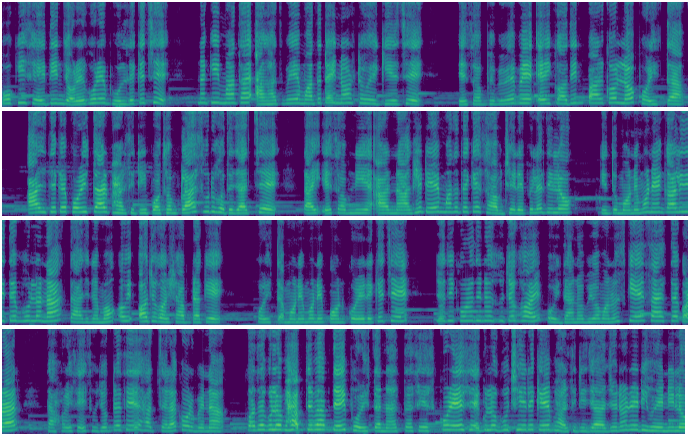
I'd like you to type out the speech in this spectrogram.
ও কি সেই দিন জ্বরের ঘরে ভুল দেখেছে? নাকি মাথায় আঘাত পেয়ে মাথাটাই নষ্ট হয়ে গিয়েছে? এসব ভেবে ভেবে এই কদিন পার করল ফরিস্তা। আজ থেকে ফরিস্তার ভার্সিটির প্রথম ক্লাস শুরু হতে যাচ্ছে। তাই এসব নিয়ে আর না ঘেঁটে মাথা থেকে সব ঝেড়ে ফেলে দিল। কিন্তু মনে মনে গালি দিতে ভুলল না তাজ নামক ওই অজগর সাপটাকে। ফরিস্তা মনে মনে পণ করে রেখেছে, যদি কোনোদিনও সুযোগ হয় ওই দানবীয় মানুষকে সাহায্য করার, তাহলে সেই সুযোগটা সে হাতছাড়া করবে না। কথাগুলো ভাবতে ভাবতেই ফরিস্তা নাস্তা শেষ করে সেগুলো গুছিয়ে রেখে ভার্সিটি যাওয়ার জন্য রেডি হয়ে নিল।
